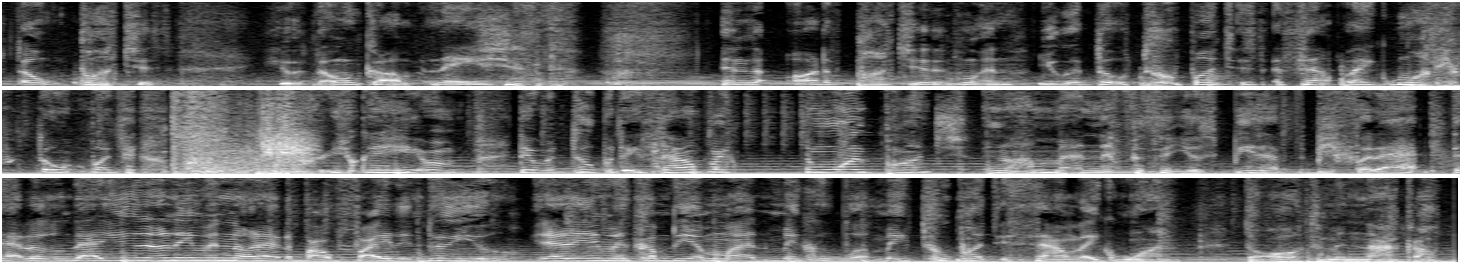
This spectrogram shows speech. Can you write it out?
was throwing punches. He was throwing combinations. And the art of punches is when you could throw two punches that sound like one. He was throwing punches. You can hear them. They were two, but they sound like one punch. You know how magnificent your speed has to be for that? That that you don't even know that about fighting, do you? That didn't even come to your mind to make what make two punches sound like one. The ultimate knockout.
